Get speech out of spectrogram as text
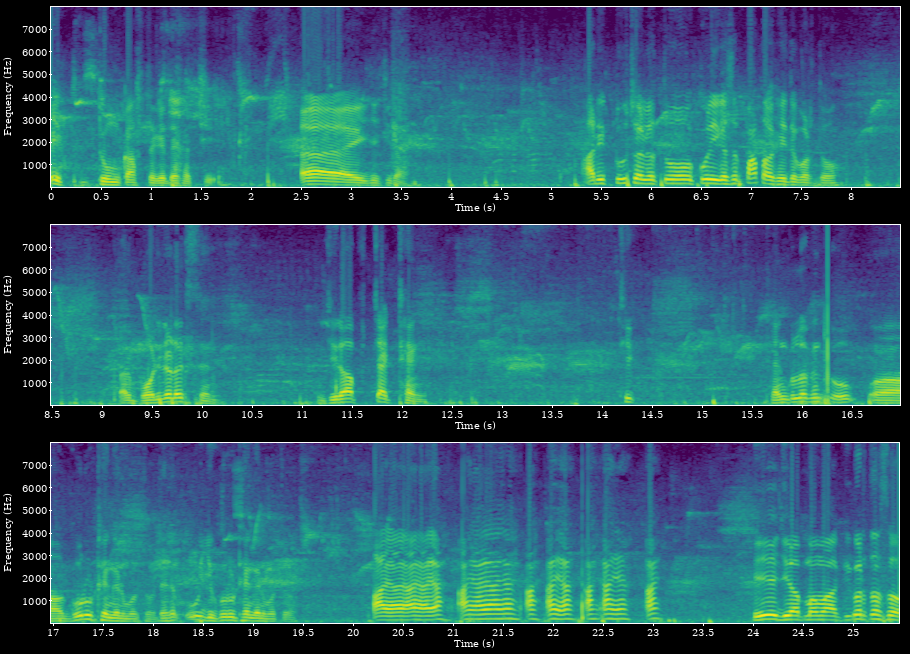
একদম কাছ থেকে দেখাচ্ছি এই যে চিরা আর একটু চলে তো কুড়ি গাছের পাতাও খেতে পারতো আর বডিটা দেখছেন জিরাফ চার ঠ্যাং ঠিক ঠ্যাংগুলো কিন্তু গরু ঠ্যাংয়ের মতো দেখেন ওই যে গরু ঠ্যাংয়ের মতো আয় আয় আয় আয় আয় আয় আয় আয় আয় আয় আয় আয় আয় আয় হে জিরাফ মামা, কি করতেছো?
